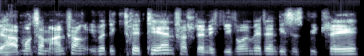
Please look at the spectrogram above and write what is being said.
wir haben uns am Anfang über die Kriterien verständigt. Wie wollen wir denn dieses Budget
